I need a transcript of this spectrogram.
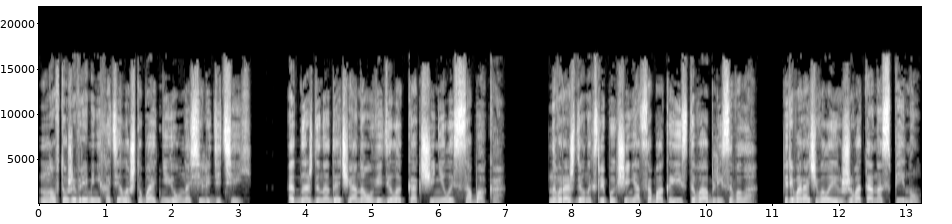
но в то же время не хотела, чтобы от нее уносили детей. Однажды на даче она увидела, как щенилась собака. Новорожденных слепых щенят собака истово облизывала, переворачивала их живота на спину,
